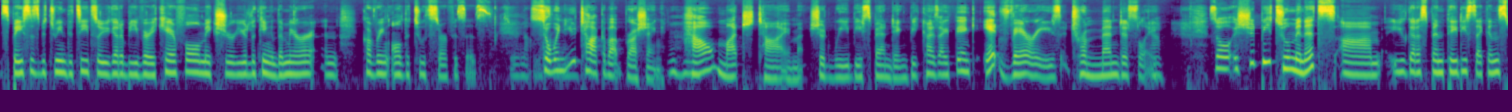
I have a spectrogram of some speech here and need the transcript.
spaces between the teeth, so you got to be very careful. Make sure you're looking in the mirror and covering all the tooth surfaces. So you're not. So when you talk about brushing, Mm-hmm. how much time should we be spending? Because I think it varies tremendously. So it should be two minutes. Um, you got to spend 30 seconds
